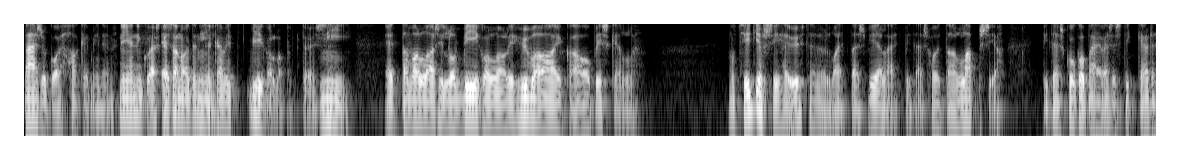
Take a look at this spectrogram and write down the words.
pääsykoe hakeminen. Niin ja niin kuin äsken Et, sanoit, että niin, sä kävit viikonloput töissä. Niin, että tavallaan silloin viikolla oli hyvä aikaa opiskella. Mutta sitten jos siihen yhtälöön laittaisi vielä, että pitäisi hoitaa lapsia, pitäisi kokopäiväisesti käydä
